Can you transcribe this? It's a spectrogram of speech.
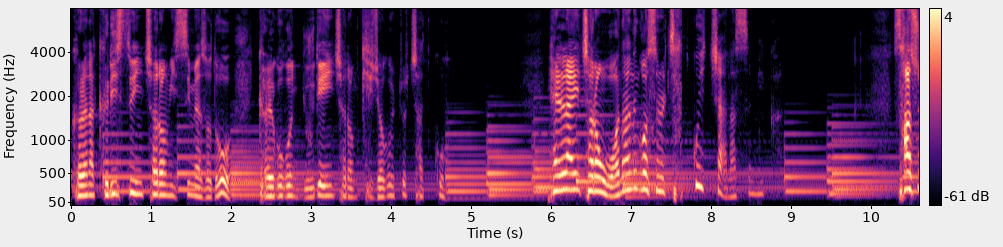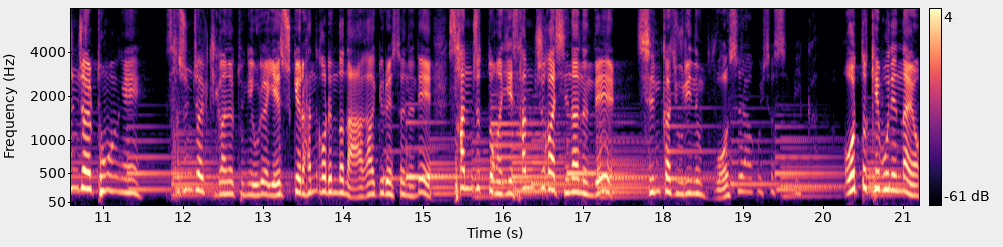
그러나 그리스도인처럼 있으면서도 결국은 유대인처럼 기적을 쫓았고 헬라인처럼 원하는 것을 찾고 있지 않았습니까? 사순절 통해 사순절 기간을 통해 우리가 예수께로 한 걸음 더 나아가기로 했었는데 3주 동안 이제 3주가 지났는데 지금까지 우리는 무엇을 하고 있었습니까? 어떻게 보냈나요?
